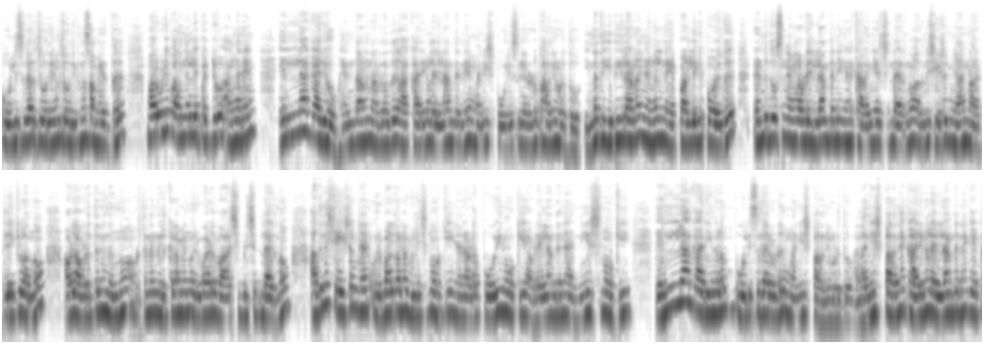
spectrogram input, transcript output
പോലീസുകാർ ചോദ്യങ്ങൾ ചോദിക്കുന്ന സമയത്ത് മറുപടി പറഞ്ഞല്ലേ പറ്റൂ? അങ്ങനെ എല്ലാ കാര്യവും എന്താണ് നടന്നത്? ആ കാര്യങ്ങളെല്ലാം തന്നെ മനീഷ് പോലീസുകാരോട് പറഞ്ഞു കൊടുത്തു. ഇന്ന തീയതിയിലാണ് ഞങ്ങൾ നേപ്പാളിലേക്ക് പോയത്. രണ്ടു ദിവസം ഞങ്ങൾ അവിടെ എല്ലാം തന്നെ ഇങ്ങനെ കറങ്ങിയടിച്ചിട്ടുണ്ടായിരുന്നു അതിനുശേഷം ഞാൻ നാട്ടിലേക്ക് വന്നു. അവൾ അവിടെ തന്നെ നിന്നു. അവിടെ തന്നെ നിൽക്കണമെന്ന് ഒരുപാട് വാശി പിടിച്ചിട്ടുണ്ടായിരുന്നു. അതിനുശേഷം ഞാൻ ഒരുപാട് തവണ വിളിച്ചു നോക്കി. ഞാൻ അവിടെ പോയി നോക്കി. അവിടെ എല്ലാം തന്നെ അന്വേഷിച്ചു നോക്കി. എല്ലാ കാര്യങ്ങളും പോലീസുകാരോട് മനീഷ് പറഞ്ഞു കൊടുത്തു. മനീഷ് പറഞ്ഞ കാര്യങ്ങളെല്ലാം തന്നെ കേട്ട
